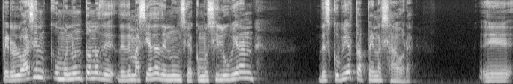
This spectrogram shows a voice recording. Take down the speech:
pero lo hacen como en un tono de, demasiada denuncia, como si lo hubieran descubierto apenas ahora. Eh,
